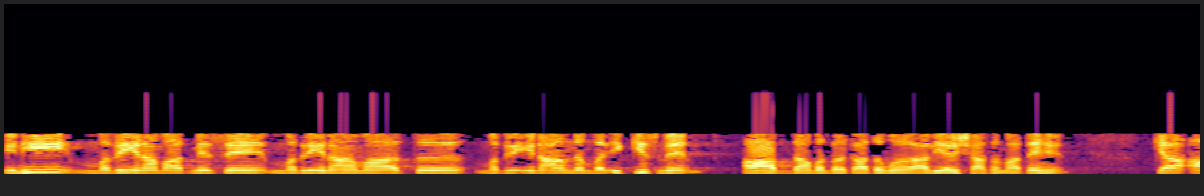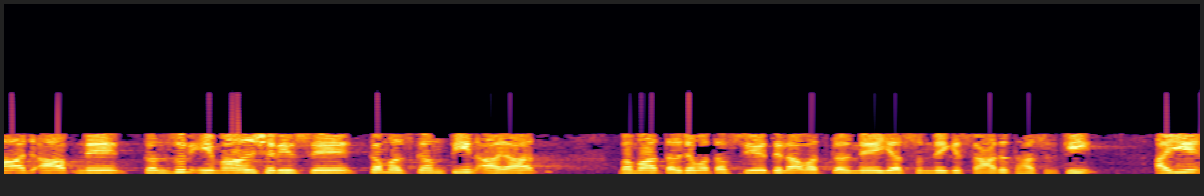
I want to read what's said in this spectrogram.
انہی مدنی انعامات میں سے مدنی انعامات مدنی انعام نمبر اکیس میں آپ دامت برکات علیہ ارشاد فرماتے ہیں، کیا آج آپ نے کنز ایمان شریف سے کم از کم تین آیات بما ترجمہ تفسیر تلاوت کرنے یا سننے کی سعادت حاصل کی؟ آئیے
